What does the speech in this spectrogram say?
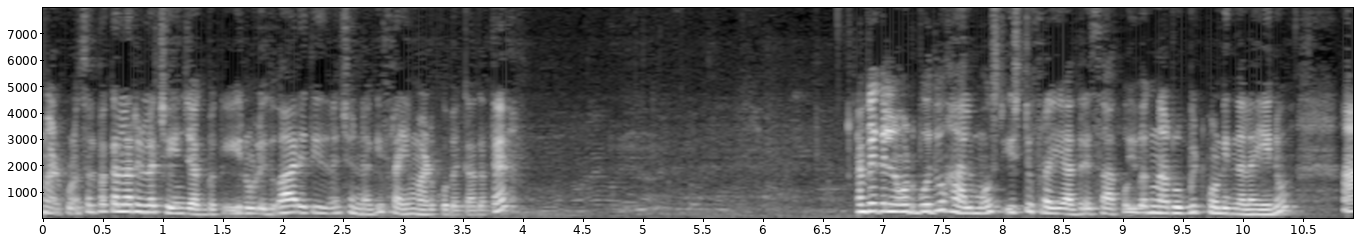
ಮಾಡ್ಕೊಳ್ಳೋಣ. ಸ್ವಲ್ಪ ಕಲರ್ ಎಲ್ಲ ಚೇಂಜ್ ಆಗಬೇಕು ಈರುಳ್ಳಿದು. ಆ ರೀತಿ ಇದನ್ನ ಚೆನ್ನಾಗಿ ಫ್ರೈ ಮಾಡ್ಕೋಬೇಕಾಗತ್ತೆ. ಇಲ್ಲಿ ನೋಡ್ಬೋದು ಆಲ್ಮೋಸ್ಟ್ ಇಷ್ಟು ಫ್ರೈ ಆದರೆ ಸಾಕು. ಇವಾಗ ನಾನು ರುಬ್ಬಿಟ್ಕೊಂಡಿದ್ನಲ್ಲ ಏನು? ಆ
